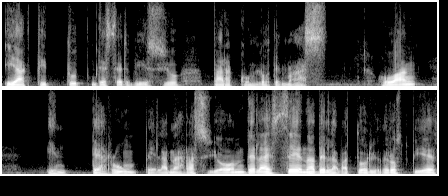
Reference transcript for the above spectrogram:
y actitud de servicio para con los demás. Juan interrumpe la narración de la escena del lavatorio de los pies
